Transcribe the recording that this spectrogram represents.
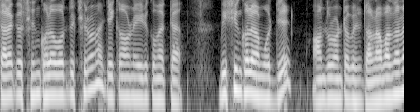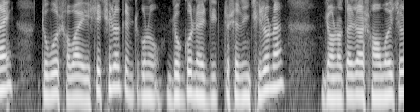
তারা কেউ শৃঙ্খলাবদ্ধ ছিল না, যে কারণে এরকম একটা বিশৃঙ্খলার মধ্যে আন্দোলনটা বেশ দানা বাঁধা নেয় তবুও সবাই এসেছিল, কিন্তু কোনো যোগ্য নেতৃত্ব সেদিন ছিল না। জনতা যারা সময় ছিল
